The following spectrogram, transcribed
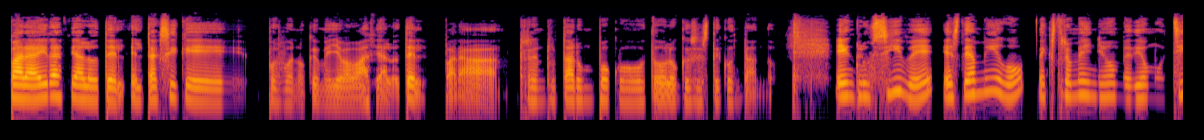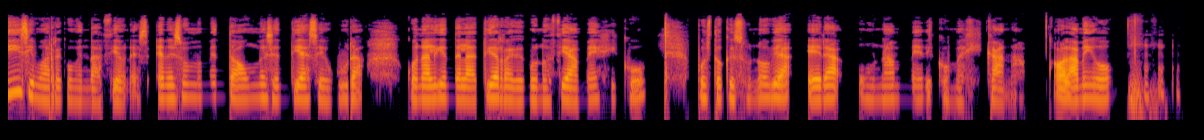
Para ir hacia el hotel, el taxi que, pues bueno, que me llevaba hacia el hotel para reenrutar un poco todo lo que os estoy contando. E inclusive este amigo extremeño me dio muchísimas recomendaciones. En ese momento aún me sentía segura con alguien de la tierra que conocía a México, puesto que su novia era una médico mexicana. Hola amigo.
